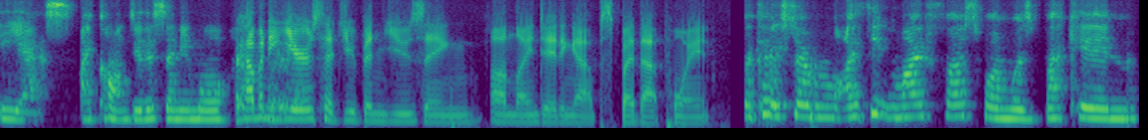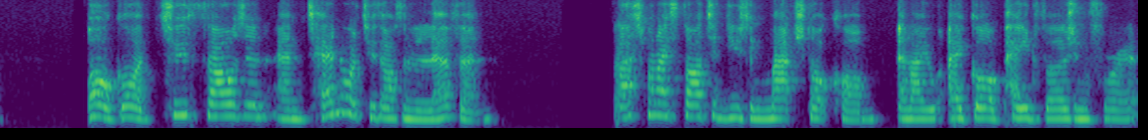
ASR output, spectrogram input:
BS. I can't do this anymore. How many years had you been using online dating apps by that point? Okay, so I think my first one was back in, oh God, 2010 or 2011. That's when I started using Match.com and I, I got a paid version for it.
